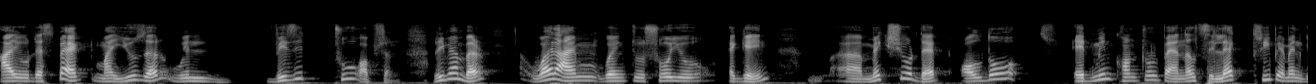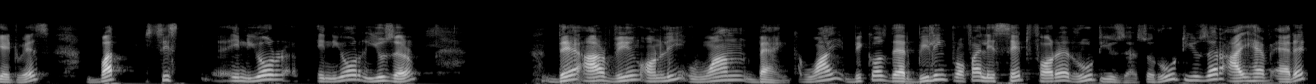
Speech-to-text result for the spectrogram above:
I would expect my user will visit two option remember while i'm going to show you again uh, make sure that although admin control panel select three payment gateways but in your in your user they are viewing only one bank. Why? Because their billing profile is set for a root user. So root user i have added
